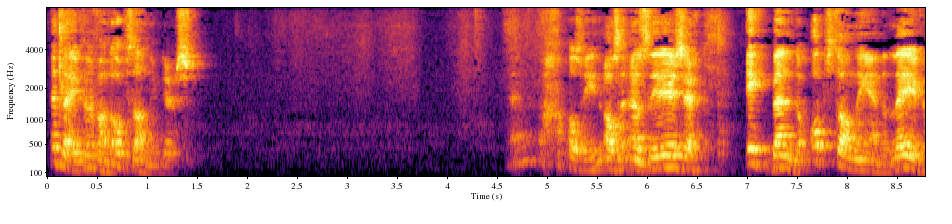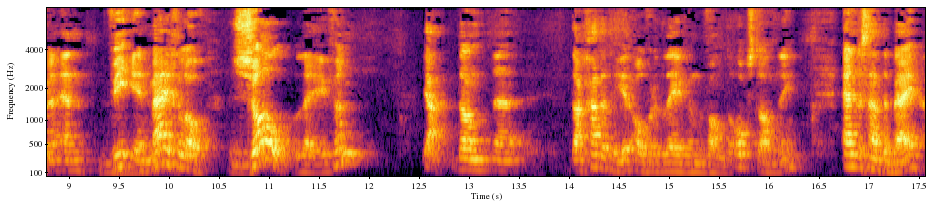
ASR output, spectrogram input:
het leven van de opstanding dus. Als, als, als de Heer zegt, ik ben de opstanding en het leven en wie in mij gelooft zal leven, ja, dan, uh, dan gaat het hier over het leven van de opstanding. En er staat erbij,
